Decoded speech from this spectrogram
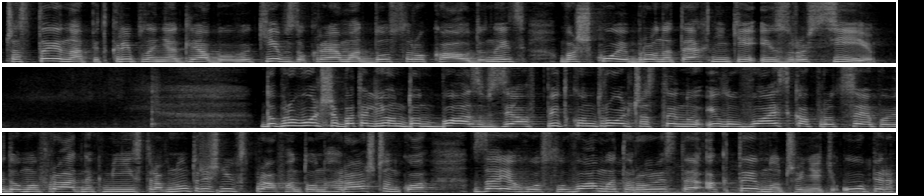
частина підкріплення для бойовиків, зокрема до 40 одиниць важкої бронетехніки із Росії. Добровольчий батальйон Донбас взяв під контроль частину Іловайська. Про це повідомив радник міністра внутрішніх справ Антон Геращенко. За його словами, терористи активно чинять опір.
